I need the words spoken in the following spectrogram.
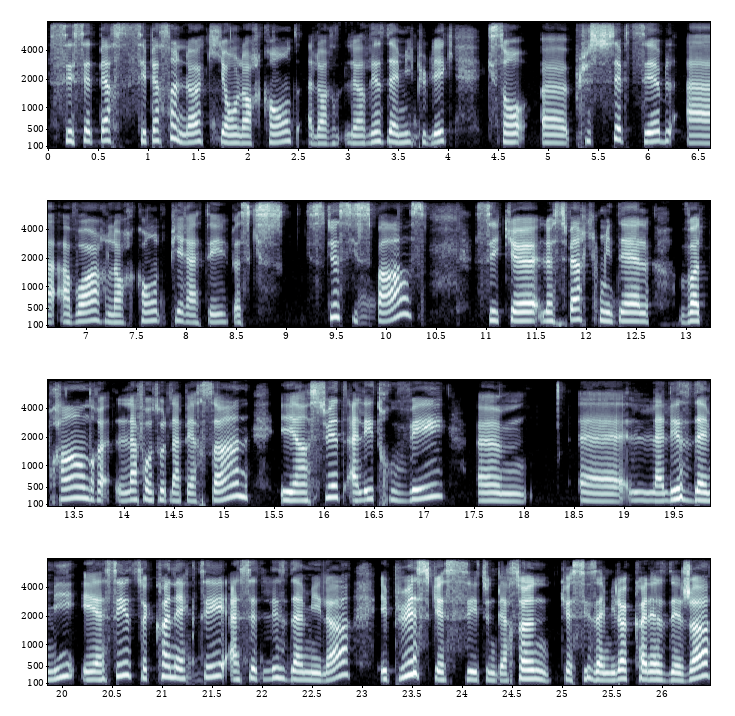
c'est ces personnes-là qui ont leur compte, leur, leur liste d'amis publics, qui sont euh, plus susceptibles à avoir leur compte piraté. Parce que ce qui se passe, c'est que le supercriminel va prendre la photo de la personne et ensuite aller trouver euh, euh, la liste d'amis et essayer de se connecter à cette liste d'amis-là. Et puisque c'est une personne que ces amis-là connaissent déjà,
